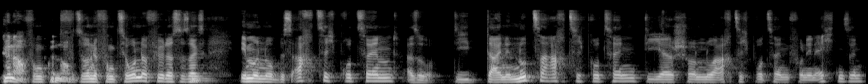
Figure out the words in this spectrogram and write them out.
genau, genau. So eine Funktion dafür, dass du sagst, mhm. immer nur bis 80 Prozent, also die, deine Nutzer 80 Prozent, die ja schon nur 80 Prozent von den echten sind,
